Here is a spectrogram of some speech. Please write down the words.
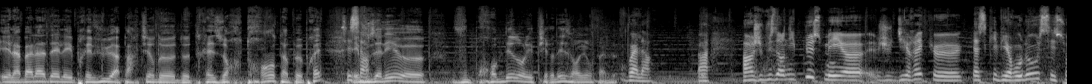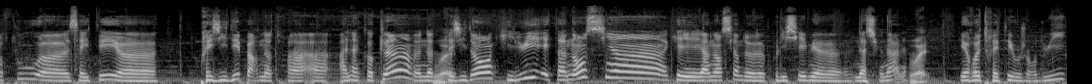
et la balade elle est prévue à partir de, de 13h30 à peu près. C'est Et ça. vous allez euh, vous promener dans les Pyrénées-Orientales. Voilà. Bah, alors je vous en dis plus, mais euh, je dirais que Casque et Virolo, c'est surtout, ça a été présidé par notre euh, Alain Coquelin, notre Ouais. président, qui lui est un ancien, qui est un ancien de policier euh, national, Ouais. qui est retraité aujourd'hui.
